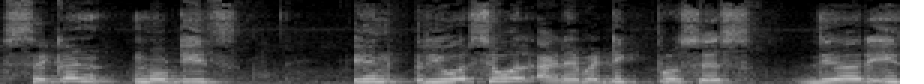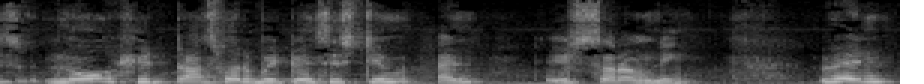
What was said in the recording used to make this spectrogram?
Second note is in reversible adiabatic process there is no heat transfer between system and its surrounding. When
